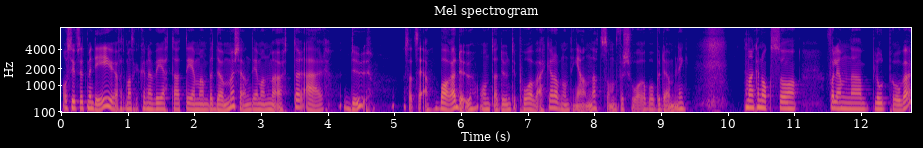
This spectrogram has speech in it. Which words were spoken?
Och syftet med det är ju för att man ska kunna veta att det man bedömer sen, det man möter är du. Så att säga, bara du och inte att du inte är påverkad av någonting annat som försvårar vår bedömning. Man kan också få lämna blodprover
